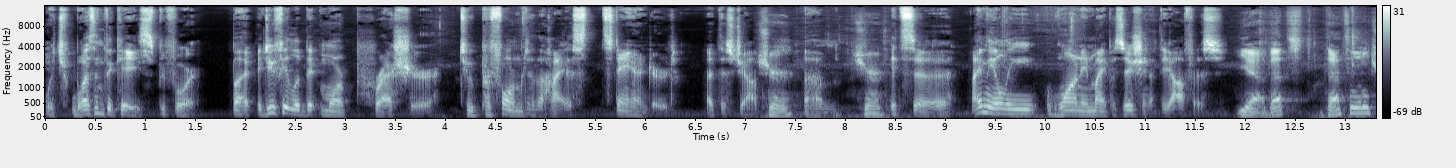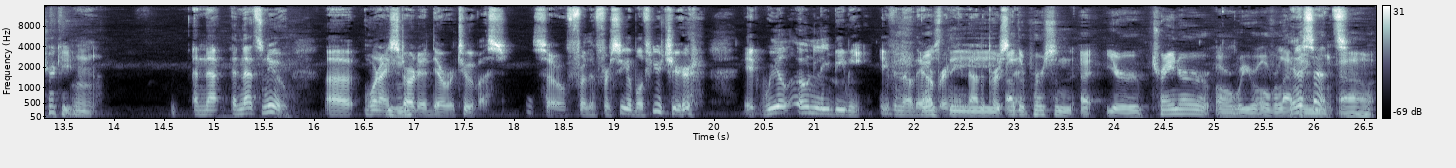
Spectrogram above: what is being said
which wasn't the case before. But I do feel a bit more pressure to perform to the highest standard at this job. Sure, Um, sure. it's uh, I'm the only one in my position at the office, Yeah, that's that's a little tricky. Mm. and that and that's new. Uh, when I Mhm. started, there were two of us. So for the foreseeable future, it will only be me, even though they Was are bringing the another person. other in. person uh, your trainer, or were you overlapping in a sense. Uh,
